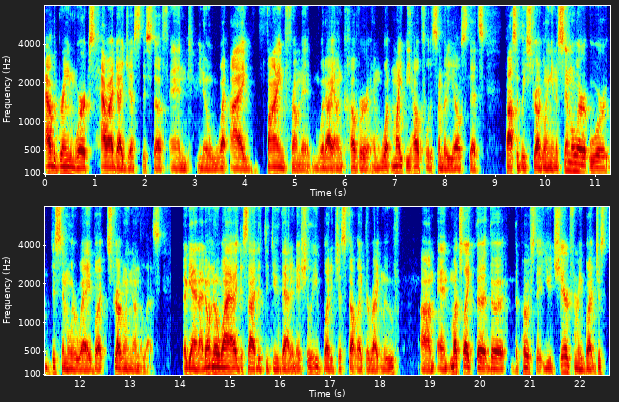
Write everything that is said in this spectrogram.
how the brain works, how I digest this stuff, and you know what I find from it, what I uncover, and what might be helpful to somebody else that's possibly struggling in a similar or dissimilar way, but struggling nonetheless. Again, I don't know why I decided to do that initially, but it just felt like the right move. Um, and much like the the the post that you'd shared for me, but just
